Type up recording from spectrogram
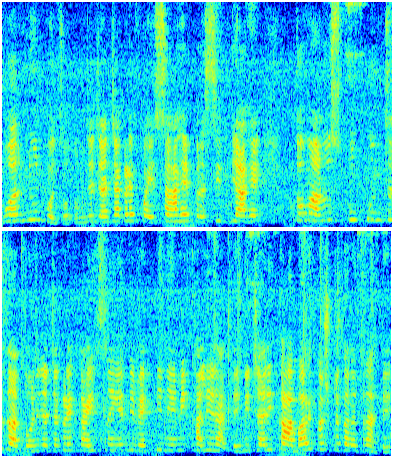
वर नेऊन पोचवतो. म्हणजे ज्याच्याकडे पैसा आहे प्रसिद्धी आहे तो माणूस खूप उंच जातो आणि ज्याच्याकडे काहीच नाहीये ती व्यक्ती नेहमी खाली राहते बिचारी काबाड कष्ट करत राहते.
